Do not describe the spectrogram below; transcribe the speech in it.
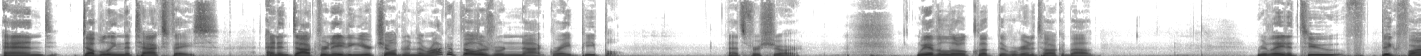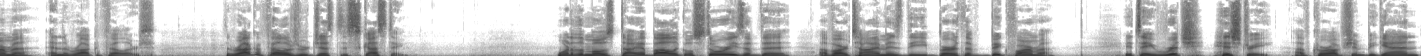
and doubling the tax base and indoctrinating your children. The rockefellers were not great people that's for sure. We have a little clip that we're going to talk about related to big pharma and the rockefellers the Rockefellers were just disgusting. One of the most diabolical stories of the of our time is the birth of Big Pharma. It's a rich history of corruption began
